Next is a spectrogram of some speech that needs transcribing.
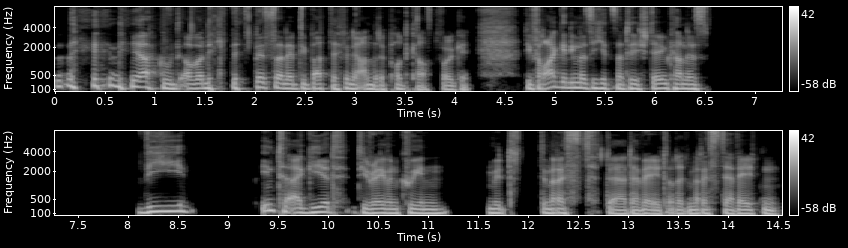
ja, gut, aber nicht, das ist besser eine Debatte für eine andere Podcast-Folge. Die Frage, die man sich jetzt natürlich stellen kann, ist, wie interagiert die Raven Queen mit dem Rest der, der Welt oder dem Rest der Welten.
